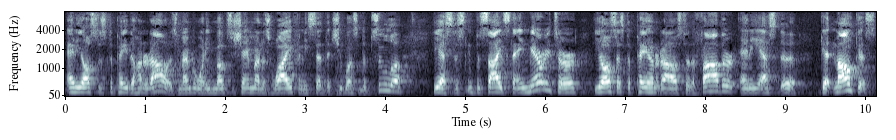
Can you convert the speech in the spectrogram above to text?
and he also has to pay the hundred dollars. Remember when he motzi shame on his wife, and he said that she wasn't a psula. He has to, besides staying married to her, he also has to pay hundred dollars to the father, and he has to get Malchus.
